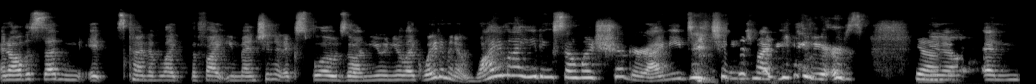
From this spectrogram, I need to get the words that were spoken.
and all of a sudden it's kind of like the fight you mentioned it explodes on you and you're like wait a minute why am i eating so much sugar i need to change my behaviors yeah. you know and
